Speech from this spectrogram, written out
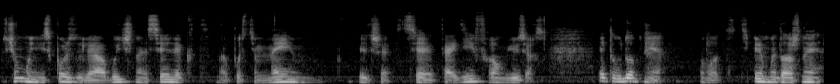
Почему мы не использовали обычно select, допустим, name или же select ID from users? Это удобнее. Вот. Теперь мы должны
